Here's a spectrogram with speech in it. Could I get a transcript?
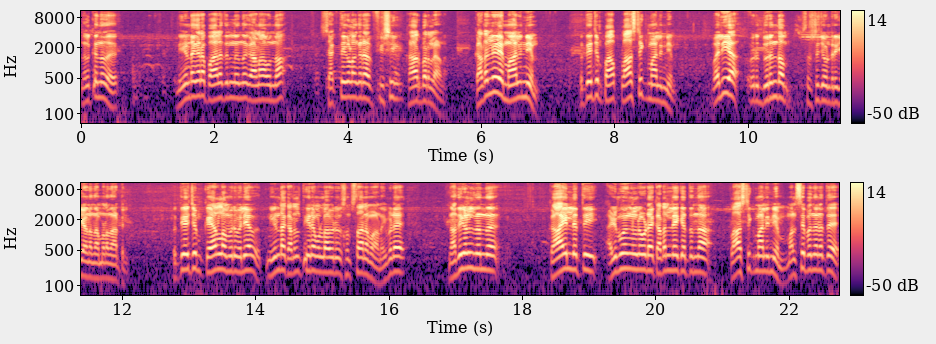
നിൽക്കുന്നത് നീണ്ടകര പാലത്തിൽ നിന്ന് കാണാവുന്ന ശക്തികുളങ്കര ഫിഷിംഗ് ഹാർബറിലാണ്. കടലിലെ മാലിന്യം പ്രത്യേകിച്ചും പ്ലാസ്റ്റിക് മാലിന്യം വലിയ ഒരു ദുരന്തം സൃഷ്ടിച്ചുകൊണ്ടിരിക്കുകയാണ് നമ്മുടെ നാട്ടിൽ. പ്രത്യേകിച്ചും കേരളം ഒരു വലിയ നീണ്ട കടൽ തീരമുള്ള ഒരു സംസ്ഥാനമാണ്. ഇവിടെ നദികളിൽ നിന്ന് കായലിലെത്തി അഴിമുഖങ്ങളിലൂടെ കടലിലേക്ക് എത്തുന്ന പ്ലാസ്റ്റിക് മാലിന്യം മത്സ്യബന്ധനത്തെ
